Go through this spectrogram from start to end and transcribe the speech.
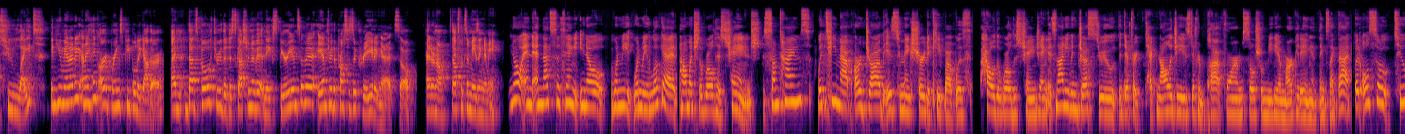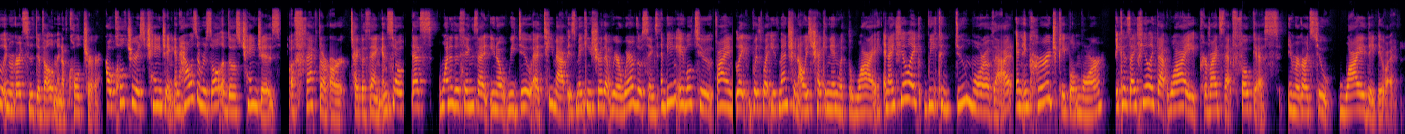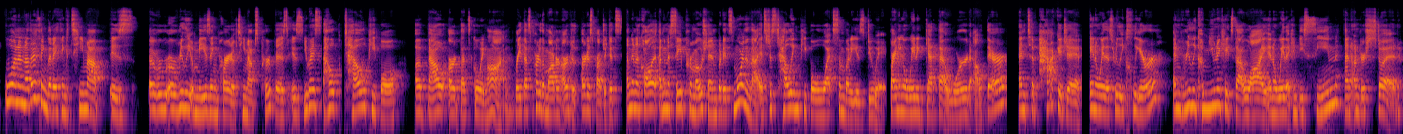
to light in humanity. And I think art brings people together. And that's both through the discussion of it and the experience of it and through the process of creating it. So I don't know. That's what's amazing to me. No, and and that's the thing, you know, when we when we look at how much the world has changed, sometimes with TMAP our job is to make sure to keep up with how the world is changing. It's not even just through the different technologies, different platforms, social media marketing, and things like that, but also, too, in regards to the development of culture, how culture is changing and how, as a result of those changes, affect our art type of thing. And so that's one of the things that, you know, we do at TMAP is making sure that we're aware of those things and being able to find, like with what you've mentioned, always checking in with the why. And I feel like we could do more of that and encourage people more because I feel like that why provides that focus in regards to why they do it. Well, and another thing that I think TMAP is a, a really amazing part of TMAP's purpose is you guys help tell people about art that's going on, right? That's part of the modern art, artist project. It's, I'm going to call it, I'm going to say promotion, but it's more than that. It's just telling people what somebody is doing, finding a way to get that word out there and to package it in a way that's really clear and really communicates that why in a way that can be seen and understood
